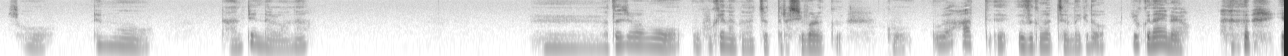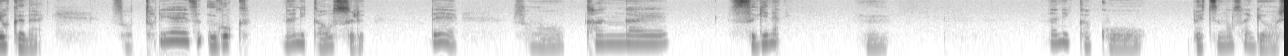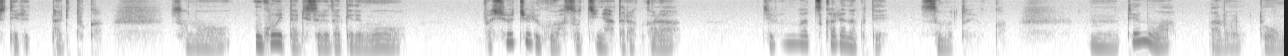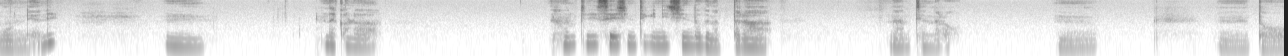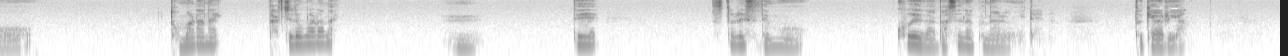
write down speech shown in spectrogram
そうでも何て言うんだろうな。うん私はもう動けなくなっちゃったらしばらくこううわーってうずくまっちゃうんだけどよくないのよ。よくない。そうとりあえず動く。何かをする。でその考えすぎない。うん。何かこう別の作業をしてたりとかその動いたりするだけでもやっぱ集中力がそっちに働くから自分が疲れなくて済むというかうんっていうのはあると思うんだよね。うん。だから本当に精神的にしんどくなったら何て言うんだろう。うん。うんと止まらない。立ち止まらない。うん。でストレスでも声が出せなくなるみたいな時あるやん。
